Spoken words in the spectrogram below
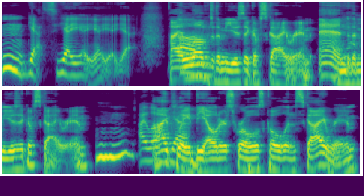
Mm, yes, yeah, yeah, yeah, yeah, yeah. I Um, loved the music of Skyrim and Yeah. the music of Skyrim. hmm I love. I yeah. played the Elder Scrolls colon Skyrim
